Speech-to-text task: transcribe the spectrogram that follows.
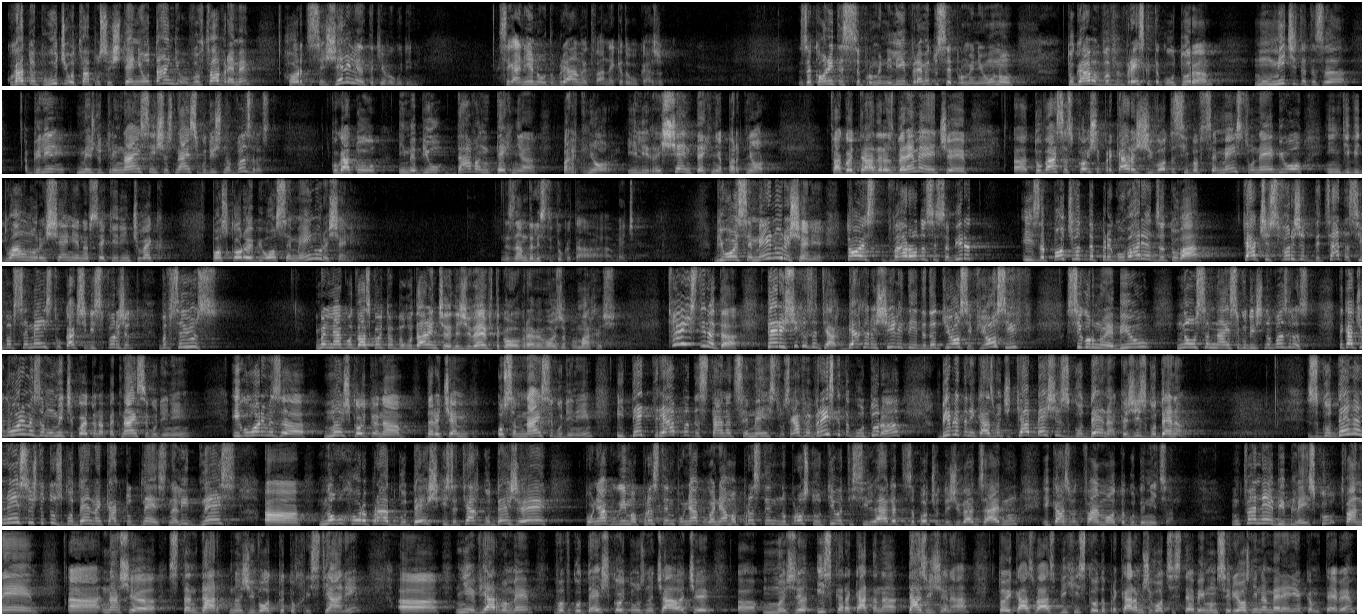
когато е получила това посещение от ангел. В това време хората се женили на такива години. Сега ние не одобряваме това, нека да го кажа. Законите са се променили, времето се е променило, но тогава в еврейската култура момичетата са били между 13 и 16 годишна възраст, когато им е бил даван техния партньор или решен техния партньор. Това, което трябва да разберем е, че а, това с кой ще прекараш живота си в семейство не е било индивидуално решение на всеки един човек. По-скоро е било семейно решение. Не знам дали сте тук тази вечер. Било е семейно решение. Тоест, два рода се събират и започват да преговарят за това, как ще свържат децата си в семейство, как ще ги свържат в съюз. Има ли някой от вас, който е благодарен, че не живеем в такова време, може да помахаш? Това е истината. Те решиха за тях. Бяха решили да й дадат Йосиф. Йосиф сигурно е бил на 18 годишна възраст. Така че говорим за момиче, което е на 15 години и говорим за мъж, който е на, да речем, 18 години и те трябва да станат семейство. Сега в еврейската култура Библията ни казва, че тя беше сгодена. Кажи сгодена. Сгодена не е същото сгодена, както днес. Нали? Днес а, много хора правят годеж и за тях годежа е понякога има пръстен, понякога няма пръстен, но просто отиват и си лягат, започват да живеят заедно и казват, това е моята годеница. Но това не е библейско, това не е а, нашия стандарт на живот като християни. А, ние вярваме в годеж, който означава, че а, мъжа иска ръката на тази жена. Той казва, аз бих искал да прекарам живот си с тебе, имам сериозни намерения към тебе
